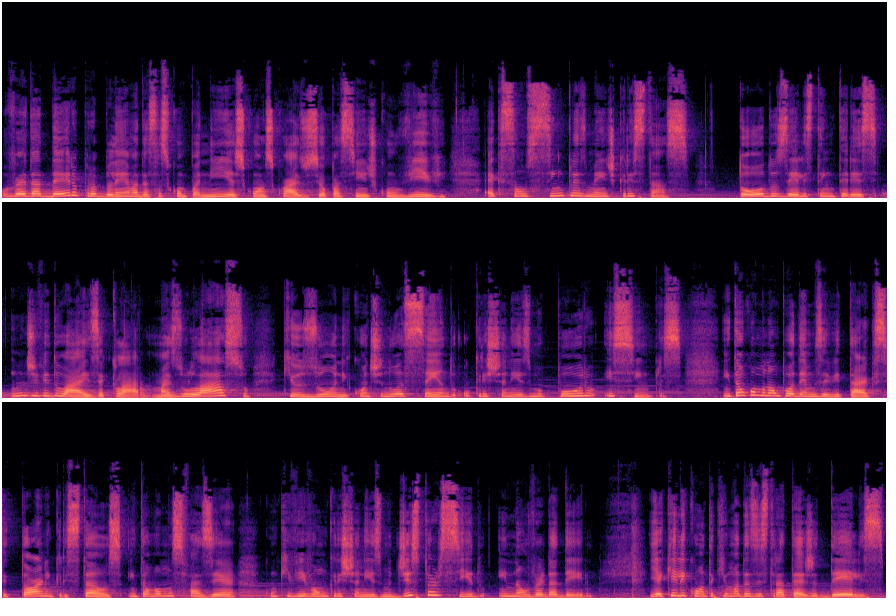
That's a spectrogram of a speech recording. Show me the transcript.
o verdadeiro problema dessas companhias com as quais o seu paciente convive é que são simplesmente cristãs. Todos eles têm interesses individuais, é claro, mas o laço que os une continua sendo o cristianismo puro e simples. Então, como não podemos evitar que se tornem cristãos, então vamos fazer com que vivam um cristianismo distorcido e não verdadeiro. E aqui ele conta que uma das estratégias deles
